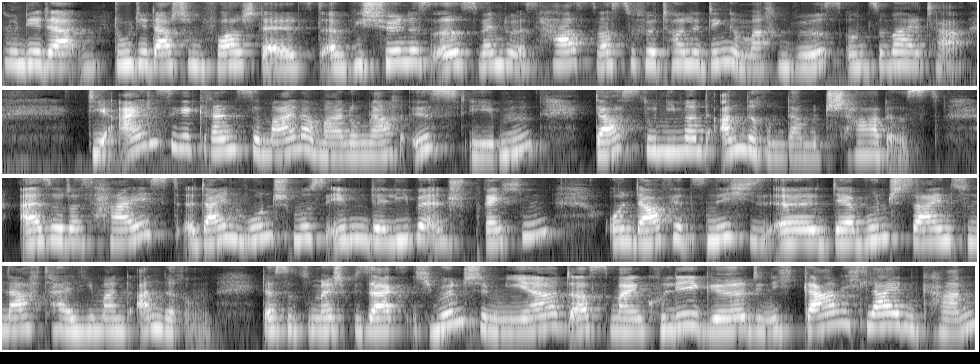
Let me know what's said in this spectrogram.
und dir da, du dir da schon vorstellst, äh, wie schön es ist, wenn du es hast, was du für tolle Dinge machen wirst und so weiter. Die einzige Grenze meiner Meinung nach ist eben, dass du niemand anderem damit schadest. Also das heißt, dein Wunsch muss eben der Liebe entsprechen und darf jetzt nicht äh, der Wunsch sein zum Nachteil jemand anderen. Dass du zum Beispiel sagst, ich wünsche mir, dass mein Kollege, den ich gar nicht leiden kann,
